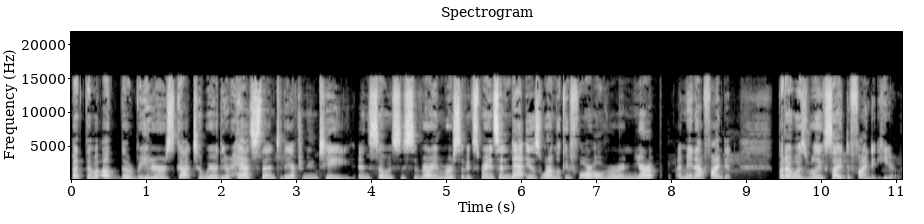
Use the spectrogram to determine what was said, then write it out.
But the, uh, the readers got to wear their hats then to the afternoon tea. And so it's just a very immersive experience. And that is what I'm looking for over in Europe. I may not find it, but I was really excited to find it here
